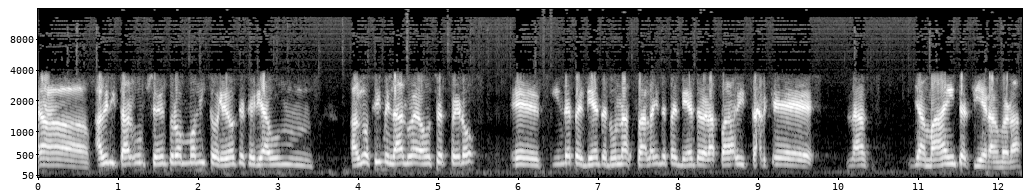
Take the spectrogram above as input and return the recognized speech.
a, habilitar un centro monitoreo que sería un algo similar al 911, pero eh, independiente, en una sala independiente, ¿verdad? Para evitar que las llamadas interfieran, ¿verdad?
